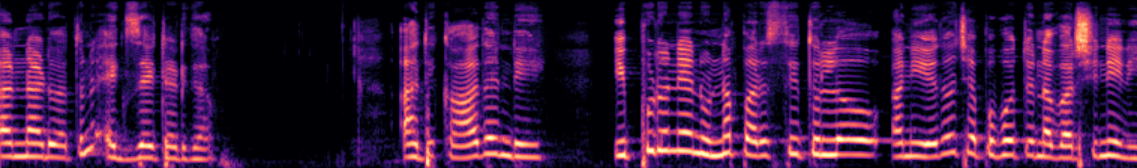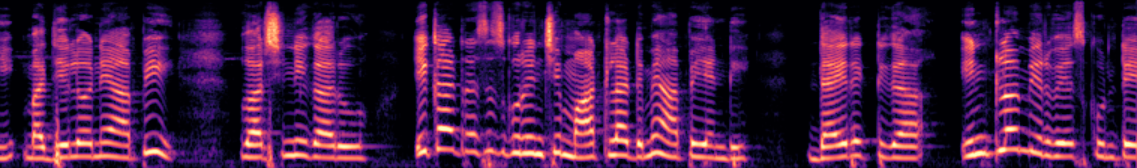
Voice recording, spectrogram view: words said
అన్నాడు అతను ఎగ్జైటెడ్గా అది కాదండి. ఇప్పుడు నేనున్న పరిస్థితుల్లో అని ఏదో చెప్పబోతున్న వర్షిణిని మధ్యలోనే ఆపి వర్షిణి గారు ఇక ఆ డ్రెస్సెస్ గురించి మాట్లాడటమే ఆపేయండి. డైరెక్ట్గా ఇంట్లో మీరు వేసుకుంటే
